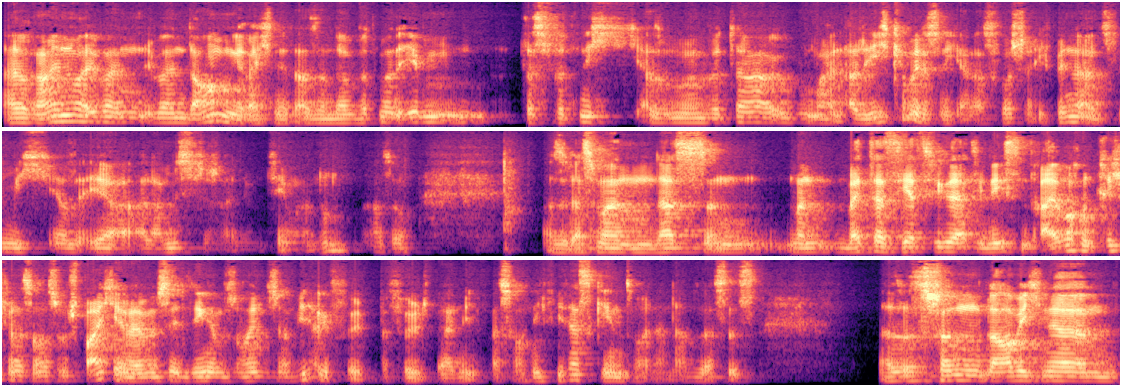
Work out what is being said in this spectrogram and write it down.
also rein mal über, über den Daumen gerechnet. Also da wird man eben, das wird nicht, also man wird da irgendwann, also ich kann mir das nicht anders vorstellen. Ich bin da für mich also eher alarmistisch an dem Thema. Ne? Also, also dass man das, man wird das jetzt, wie gesagt, die nächsten drei Wochen kriegt man das aus dem Speicher, dann müssen die Dinge Sommer wieder gefüllt, befüllt werden. Ich weiß auch nicht, wie das gehen soll dann. Also das ist, also das ist schon, glaube ich, eine,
